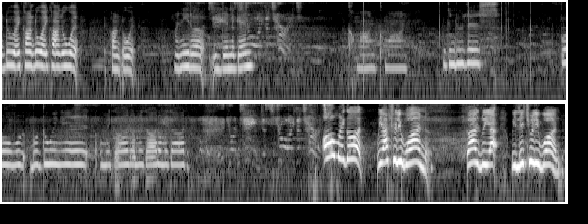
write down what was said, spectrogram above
Can't do it, I can't do it, I can't do it. I can't do it. I need a regen again. Come on, come on. We can do this. Bro, we're, we're doing it. Oh my god, oh my god, oh my god. Oh my god! We actually won! Guys, we we literally won.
